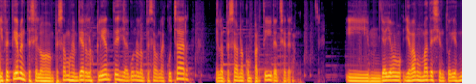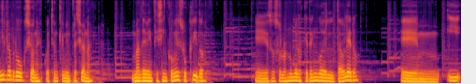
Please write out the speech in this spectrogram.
efectivamente se lo empezamos a enviar a los clientes y algunos lo empezaron a escuchar y lo empezaron a compartir, etc. Y ya llevamos, más de 110.000 reproducciones, cuestión que me impresiona. Más de 25.000 suscritos. Eh, esos son los números que tengo del tablero. Em, y,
